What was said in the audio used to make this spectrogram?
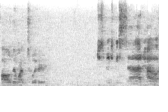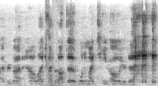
Follow them on Twitter. It just makes me sad how everybody, how like I thought that one of my team. Oh, you're dead.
